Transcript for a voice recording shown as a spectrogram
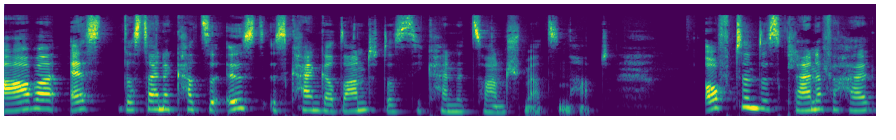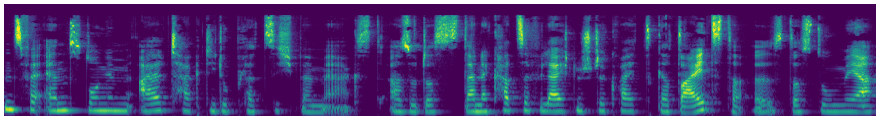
aber es, dass deine Katze isst, ist kein Garant, dass sie keine Zahnschmerzen hat. Oft sind es kleine Verhaltensveränderungen im Alltag, die du plötzlich bemerkst. Also, dass deine Katze vielleicht ein Stück weit gereizter ist, dass du mehr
